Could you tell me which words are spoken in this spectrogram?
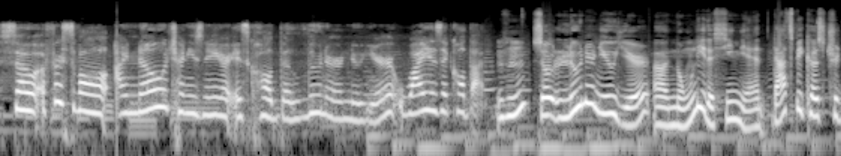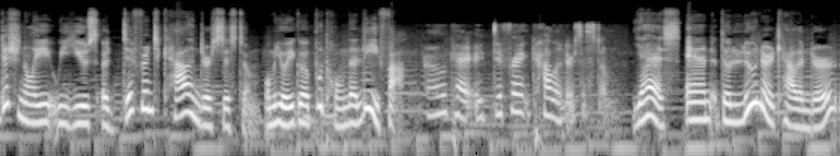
So, first of all, I know Chinese New Year is called the Lunar New Year. Why is it called that? Mm-hmm. So, Lunar New Year, uh, 农历的新年, that's because traditionally we use a different calendar system. 我们有一个不同的历法. Okay, a different calendar system. Yes, and the lunar calendar,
